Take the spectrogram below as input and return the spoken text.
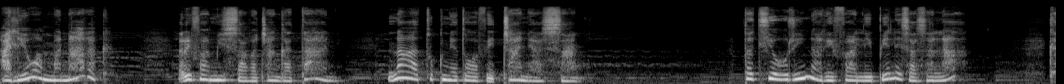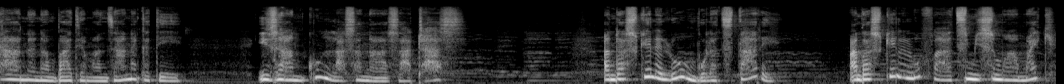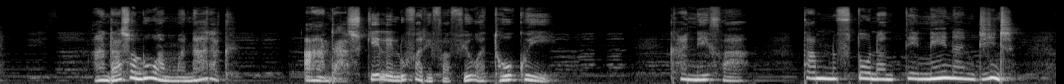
Aleo amin'ny manaraka, rehefa misy zavatra angatahany na tokony atao avy hatrany aza izany. Tatỳ aoriana, rehefa lehibe ilay zazalahy ka nanambady aman-janaka, dia izany koa no lasa nahazatra azy. Andraso kely aloha, mbola tsy tara e! Andraso kely aloha fa tsy misy mahamaika. Andraso aloha amin'ny manaraka. Andraso kely aloha fa rehefa avy eo ataoko e. Kanefa tamin'ny fotoana nitenenany indrindra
